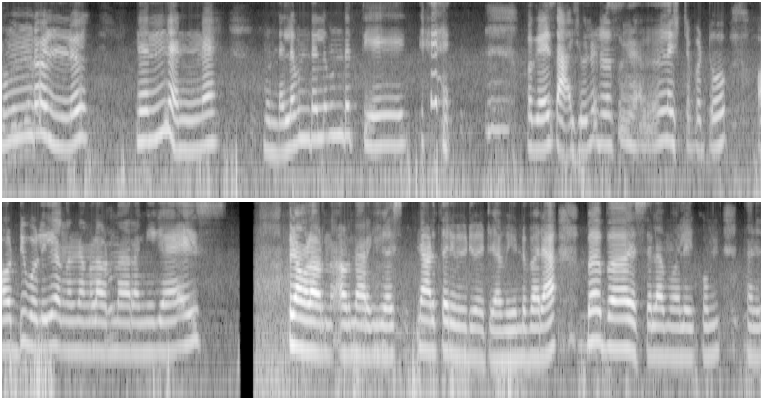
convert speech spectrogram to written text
മുണ്ടൽ നിന്നെ. മുണ്ടല്ല മുണ്ടല്ല മുണ്ടത്തിയേ. അപ്പോൾ ഗൈസ് ആശുവിന്റെ ഡ്രസ്സ് നല്ല ഇഷ്ടപ്പെട്ടു. അടിപൊളി. അങ്ങനെ ഞങ്ങൾ അവിടുന്ന് ഇറങ്ങി ഗൈസ് അപ്പോൾ ഞങ്ങൾ അവിടുന്ന് അവിടുന്ന് ഇറങ്ങി ഗൈസ് ഞാൻ അടുത്തൊരു വീഡിയോ ആയിട്ട് ഞാൻ വീണ്ടും വരാം. ബൈ ബൈ അസ്സലാമു അലൈക്കും നല്ല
